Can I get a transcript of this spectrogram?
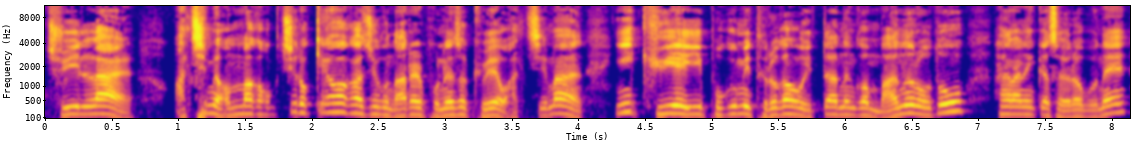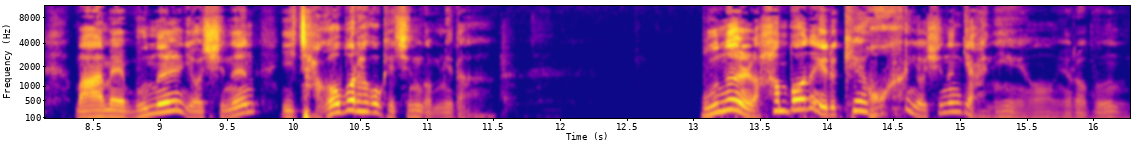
주일날 아침에 엄마가 억지로 깨워가지고 나를 보내서 교회에 왔지만 이 귀에 이 복음이 들어가고 있다는 것만으로도 하나님께서 여러분의 마음의 문을 여시는 이 작업을 하고 계시는 겁니다. 문을 한 번에 이렇게 확 여시는 게 아니에요, 여러분.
